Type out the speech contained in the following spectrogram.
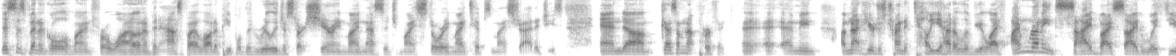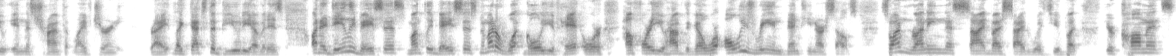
This has been a goal of mine for a while, and I've been asked by a lot of people to really just start sharing my message, my story, my tips, and my strategies. And um, guys, I'm not perfect. I, I mean, I'm not here just trying to tell you how to live your life. I'm running side by side with you in this triumphant life journey right? Like that's the beauty of it is on a daily basis, monthly basis, no matter what goal you've hit or how far you have to go, we're always reinventing ourselves. So I'm running this side by side with you, but your comments,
